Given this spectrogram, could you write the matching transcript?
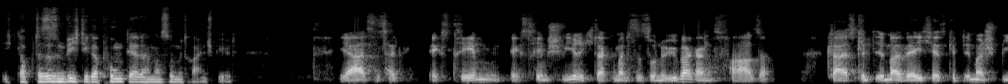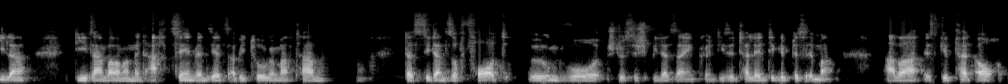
ich glaube, das ist ein wichtiger Punkt, der da noch so mit reinspielt. Ja, es ist halt extrem, extrem schwierig. Ich sage mal, das ist so eine Übergangsphase. Klar, es gibt immer welche, es gibt immer Spieler, die, sagen wir mal, mit 18, wenn sie jetzt Abitur gemacht haben, dass sie dann sofort irgendwo Schlüsselspieler sein können. Diese Talente gibt es immer. Aber es gibt halt auch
